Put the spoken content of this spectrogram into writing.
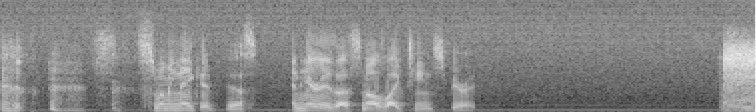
Swimming Naked. Yes. And here is uh, Smells Like Teen Spirit. Thank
